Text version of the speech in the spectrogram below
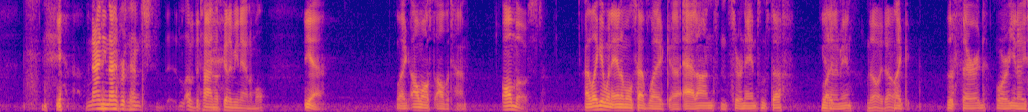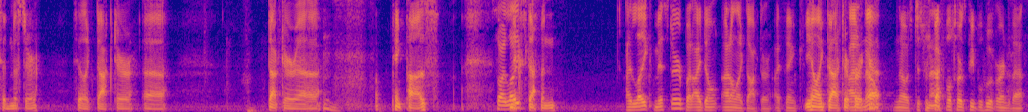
Yeah. Ninety nine percent of the time, that's going to be an animal. Yeah. Like almost all the time. Almost. I like it when animals have like uh, add-ons and surnames and stuff. You know what I mean? No, I don't. Like the third, or you know, you said Mister. You said like Doctor, uh, Doctor uh, Pink Paws, so I like Nick Stuffin. I like Mister, but I don't I don't like Doctor. I think You don't like Doctor for a don't cat? No, it's disrespectful towards people who have earned that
